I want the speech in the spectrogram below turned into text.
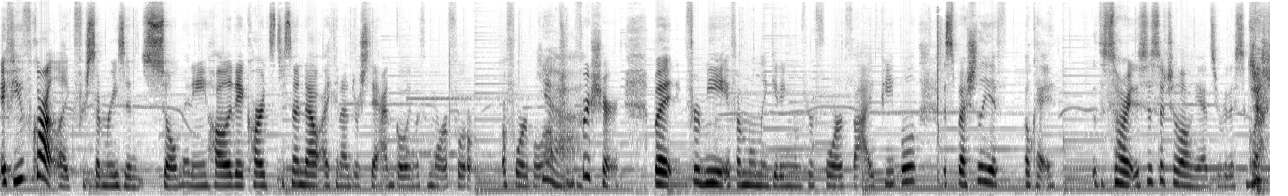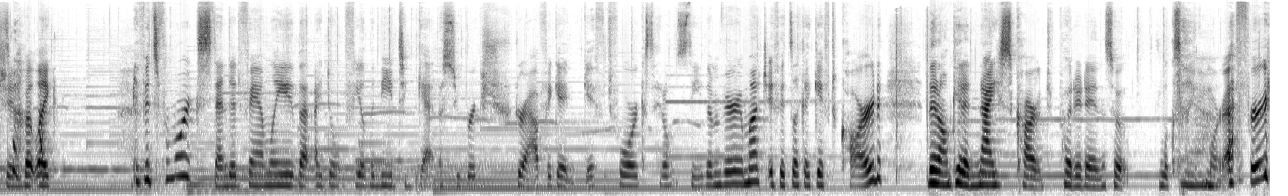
if you've got like for some reason so many holiday cards to send out, I can understand going with a more afford- affordable option for sure. But for me, if I'm only getting them for four or five people, especially if okay, sorry, this is such a long answer for this question, but like. If it's for more extended family that I don't feel the need to get a super extravagant gift for because I don't see them very much, if it's like a gift card, then I'll get a nice card to put it in so it looks like Yeah. more effort.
